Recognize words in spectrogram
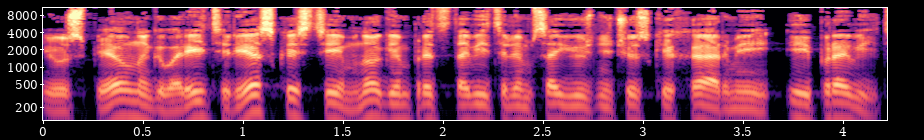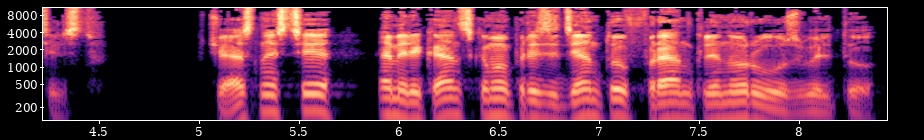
и успел наговорить резкости многим представителям союзнических армий и правительств частности, американскому президенту Франклину Рузвельту.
